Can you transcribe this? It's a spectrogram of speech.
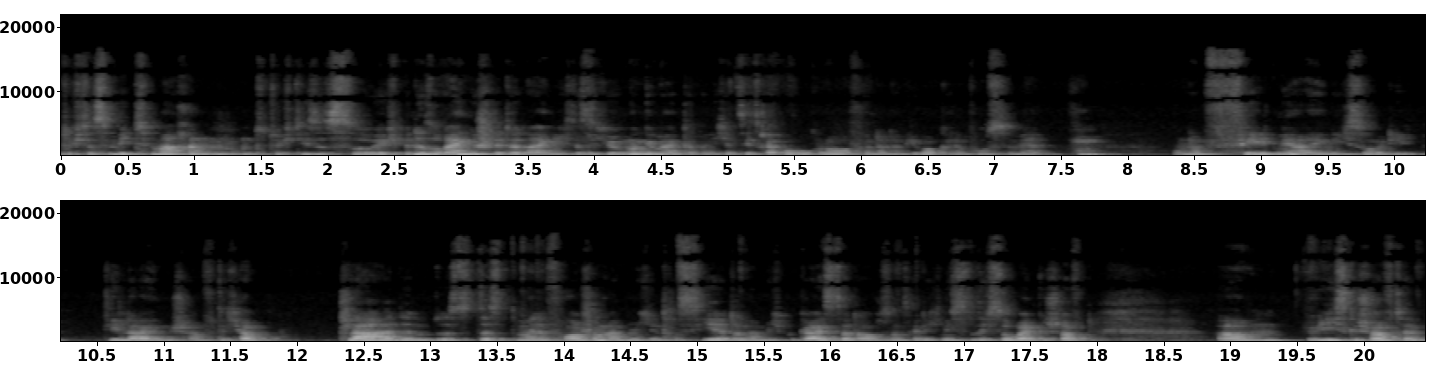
durch das Mitmachen und durch dieses so, ich bin da so reingeschlittert eigentlich, dass ich irgendwann gemerkt habe, wenn ich jetzt die Treppe hochlaufe, dann habe ich überhaupt keine Puste mehr. Und dann fehlt mir eigentlich so die, die Leidenschaft. Ich habe, klar, das, das, meine Forschung hat mich interessiert und hat mich begeistert auch, sonst hätte ich nicht, nicht so weit geschafft, ähm, wie ich es geschafft habe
